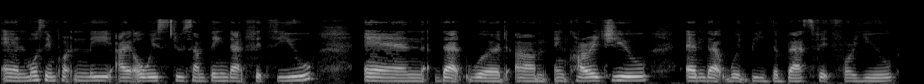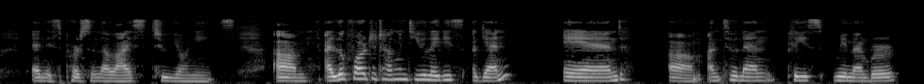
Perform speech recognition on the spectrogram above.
And most importantly, I always do something that fits you and that would um, encourage you and that would be the best fit for you and it's personalized to your needs. Um, I look forward to talking to you ladies again. And um, until then, please remember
